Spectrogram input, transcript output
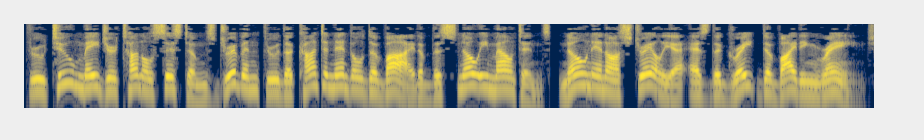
through two major tunnel systems driven through the Continental Divide side of the Snowy Mountains, known in Australia as the Great Dividing Range.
